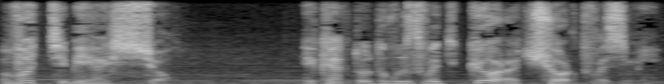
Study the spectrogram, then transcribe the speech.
Вот тебе осел. И как тут вызвать Кера, черт возьми?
